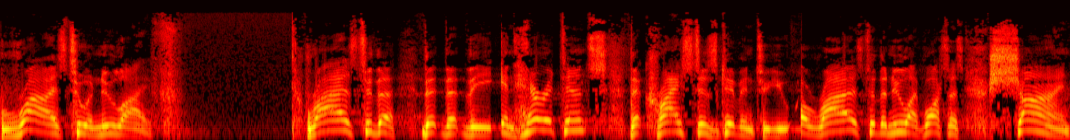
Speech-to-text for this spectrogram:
Rise to a new life. Rise to the, the, the, the, inheritance that Christ has given to you. Arise to the new life. Watch this. Shine.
